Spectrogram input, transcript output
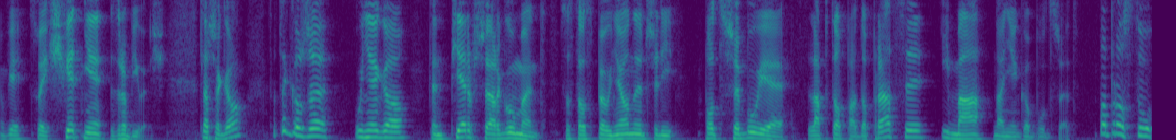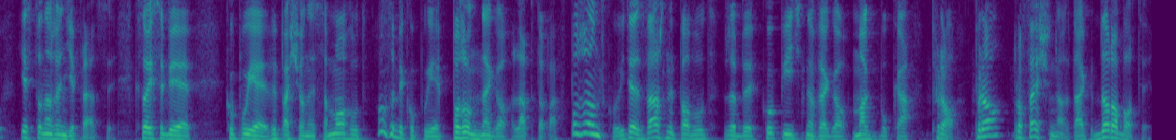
Mówię, słuchaj, świetnie zrobiłeś. Dlaczego? Dlatego, że u niego ten pierwszy argument został spełniony, czyli potrzebuje laptopa do pracy i ma na niego budżet. Po prostu jest to narzędzie pracy. Ktoś sobie kupuje wypasiony samochód, on sobie kupuje porządnego laptopa. W porządku. I to jest ważny powód, żeby kupić nowego MacBooka Pro. Pro Professional, tak? Do roboty.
